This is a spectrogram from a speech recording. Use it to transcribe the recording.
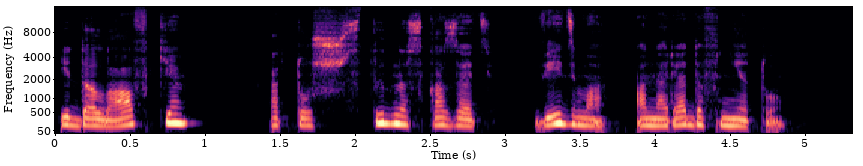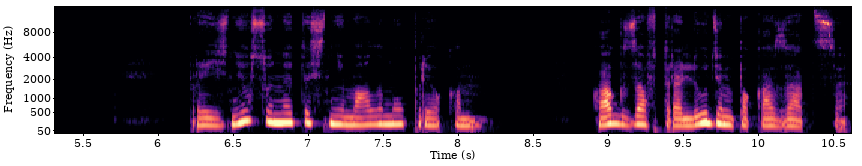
И до лавки, а то ж стыдно сказать, ведьма, а нарядов нету. Произнес он это с немалым упреком. Как завтра людям показаться?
